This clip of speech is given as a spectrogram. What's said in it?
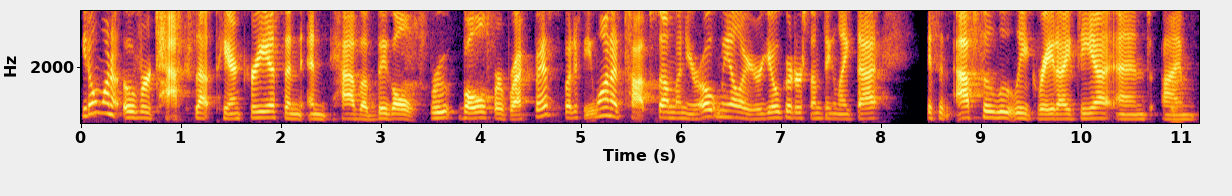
you don't want to overtax that pancreas and, and have a big old fruit bowl for breakfast. But if you want to top some on your oatmeal or your yogurt or something like that, it's an absolutely great idea. And I'm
